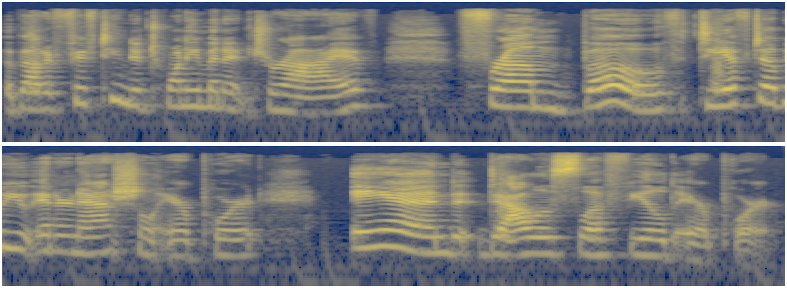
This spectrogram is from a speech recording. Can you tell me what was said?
about a 15 to 20 minute drive from both DFW International Airport and Dallas Love Field Airport.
